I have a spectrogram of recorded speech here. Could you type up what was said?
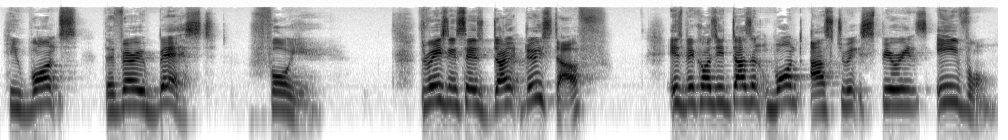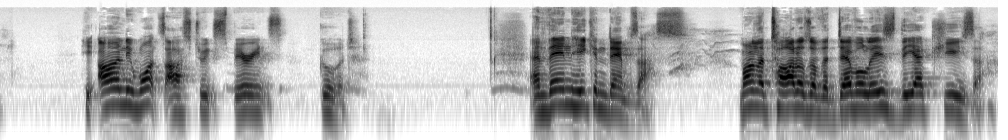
He wants the very best for you. The reason he says don't do stuff is because he doesn't want us to experience evil. He only wants us to experience good. And then he condemns us. One of the titles of the devil is the accuser.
